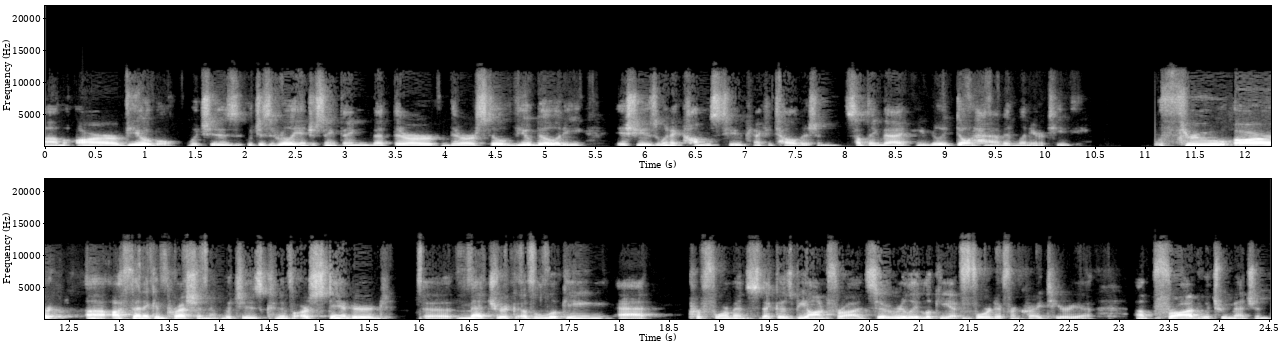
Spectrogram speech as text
um, are viewable which is which is a really interesting thing that there are there are still viewability issues when it comes to connected television, something that you really don't have in linear TV. Through our uh, authentic impression, which is kind of our standard uh, metric of looking at performance that goes beyond fraud. So, really looking at four different criteria um, fraud, which we mentioned,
